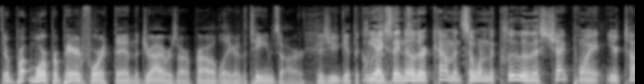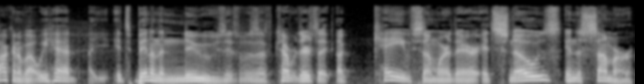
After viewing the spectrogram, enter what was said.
they're pro- more prepared for it than the drivers are probably or the teams are because you get the Well, yeah, clues 'cause they know they're coming. So one of the clues in this checkpoint you're talking about, we had it's been in the news. It was a cover. There's a, a cave somewhere there. It snows in the summer,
